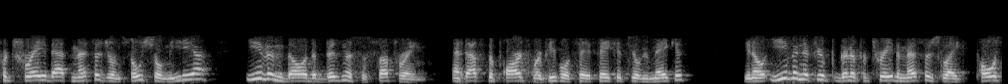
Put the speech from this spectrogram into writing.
portray that message on social media, even though the business is suffering, and that's the part where people say fake it till you make it, you know, even if you're going to portray the message like post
